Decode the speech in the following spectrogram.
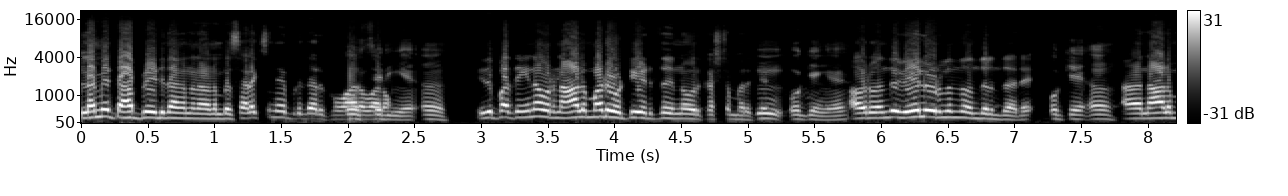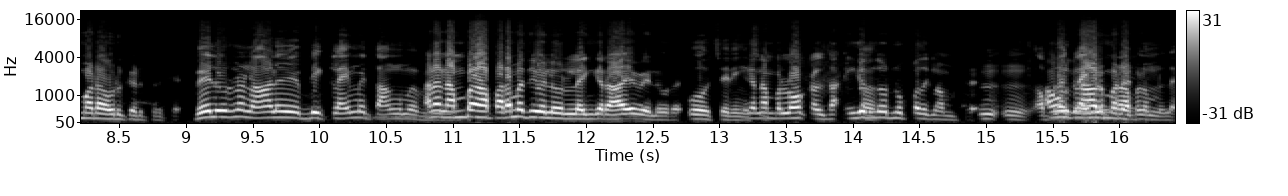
எல்லாமே டாப் ரேட் தாங்க நம்ம செலக்ஷனே இப்படிதான் இருக்கும். வார வாரம். சரிங்க. இது பாத்தீங்கன்னா ஒரு நாலு மாடு ஒட்டி எடுத்து இன்னொரு கஸ்டமருக்கு ம் ஓகேங்க. அவர் வந்து வேலூர்ல இருந்து வந்திருந்தாரு. ஓகே நாலு மாடு அவருக்கு எடுத்திருக்கு. வேலூர்னா நாலு எப்படி கிளைமேட் தாங்குமா ஆனா நம்ம பரமத்தி வேலூர்ல இங்க ராயவேலூர் ஓ இங்க சரிங்க நம்ம லோக்கல் தான். இங்க இருந்து ஒரு முப்பது கிலோமீட்டர் அவங்களுக்கு நாலு மணி ப்ராப்ளம் இல்ல.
